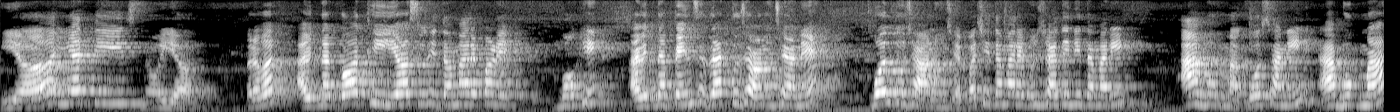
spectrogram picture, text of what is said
ય યતીશનો ય. બરાબર? આવી રીતના ક થી ય સુધી તમારે પણ એક મૌખિક આવી રીતના પેન્સિલ રાખતું જવાનું છે અને બોલતું જવાનું છે. પછી તમારે ગુજરાતીની તમારી આ બુકમાં કોસાની આ બુકમાં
